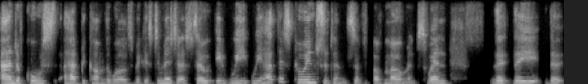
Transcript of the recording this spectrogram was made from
and of course had become the world's biggest emitter. So it, we we had this coincidence of, of moments when the the the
